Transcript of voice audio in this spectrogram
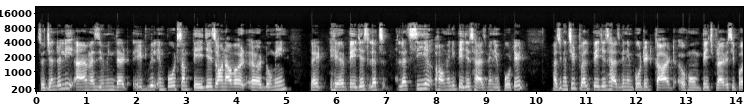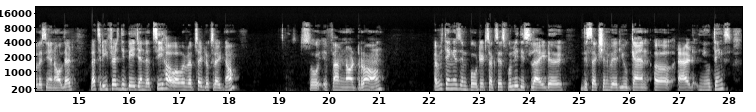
So generally i am assuming that it will import some pages on our uh, domain right here pages let's let's see how many pages has been imported. As you can see 12 pages has been imported card home page privacy policy and all that. Let's refresh the page and let's see how our website looks right now. So if i'm not wrong everything is imported successfully. The slider the section where you can uh, add new things.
